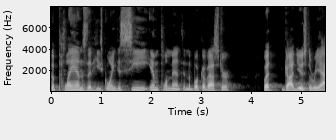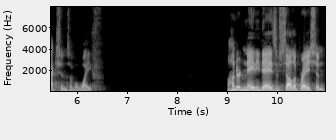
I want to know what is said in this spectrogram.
the plans that he's going to see implement in the book of Esther, but God used the reactions of a wife. 180 days of celebration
